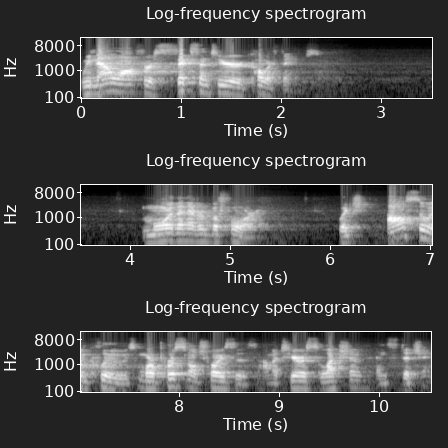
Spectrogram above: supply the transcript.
We now offer six interior color themes, more than ever before, which also includes more personal choices on material selection and stitching.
